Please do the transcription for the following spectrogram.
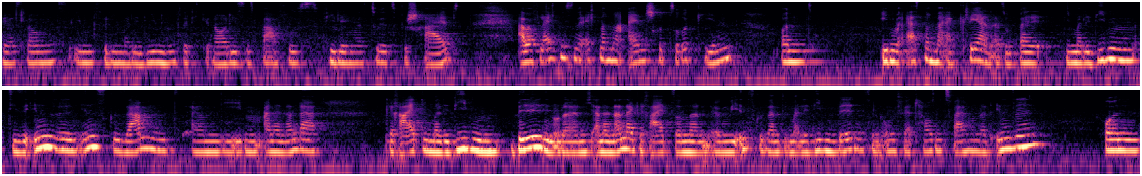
der Slogans eben für die Malediven, für die, genau dieses Barfuß-Feeling, was du jetzt beschreibst. Aber vielleicht müssen wir echt nochmal einen Schritt zurückgehen und eben erst nochmal erklären, also bei die Malediven, diese Inseln insgesamt, ähm, die eben aneinander gereiht die Malediven bilden oder nicht aneinander gereiht, sondern irgendwie insgesamt die Malediven bilden, sind ungefähr 1200 Inseln und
